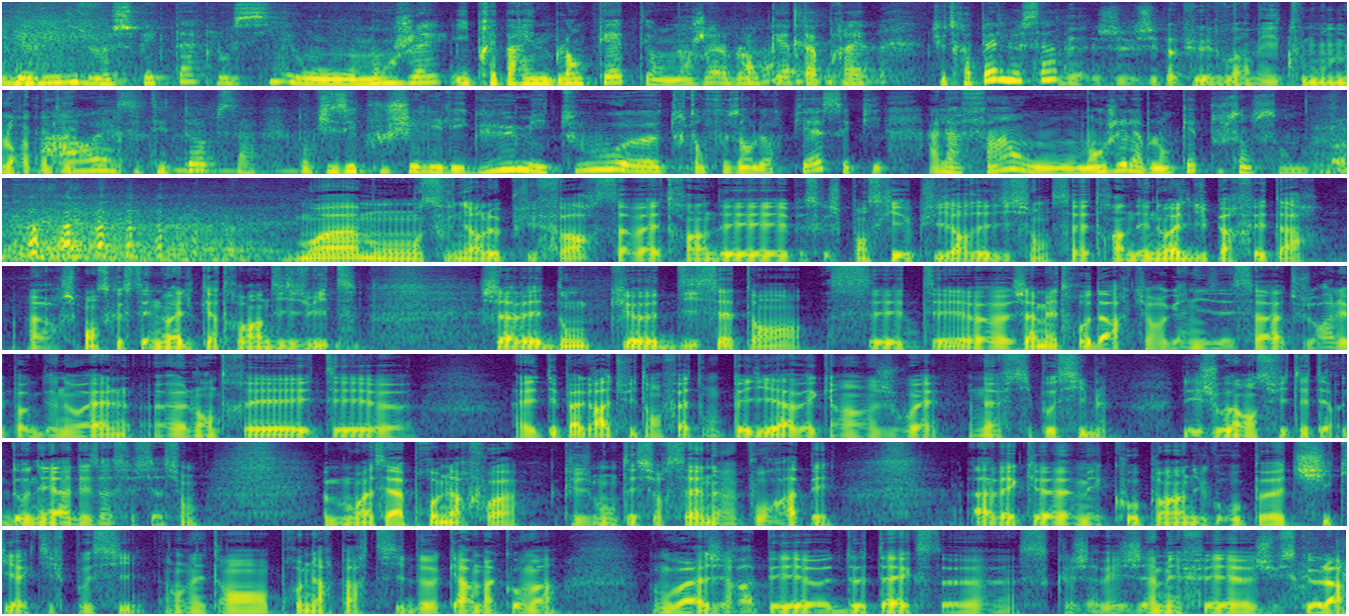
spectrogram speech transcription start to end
Il y avait eu le spectacle aussi où on mangeait. Ils préparaient une blanquette et on mangeait la blanquette après. Tu te rappelles de ça? J'ai pas pu le voir, mais tout le monde me le racontait. Ah ouais, c'était top ça. Donc ils épluchaient les légumes et tout, euh, tout en faisant leur pièce. Et puis à la fin, on mangeait la blanquette tous ensemble. Moi, mon souvenir le plus fort, ça va être un des. Parce que je pense qu'il y a eu plusieurs éditions, ça va être un des Noëls du Père Fêtard alors, je pense que c'était Noël 98. J'avais donc 17 euh, ans. C'était euh, Jamais trop d'art qui organisait ça, toujours à l'époque de Noël. Euh, l'entrée était, elle n'était pas gratuite en fait. On payait avec un jouet neuf si possible. Les jouets ensuite étaient donnés à des associations. Moi, c'est la première fois que je montais sur scène pour rapper avec mes copains du groupe Chiki Active Posse. On était en première partie de Karma Coma. Donc voilà, j'ai rappé euh, deux textes, euh, ce que j'avais jamais fait euh, jusque-là.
